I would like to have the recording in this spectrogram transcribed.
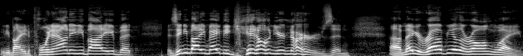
anybody to point out anybody, but does anybody maybe get on your nerves and uh, maybe rub you the wrong way?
